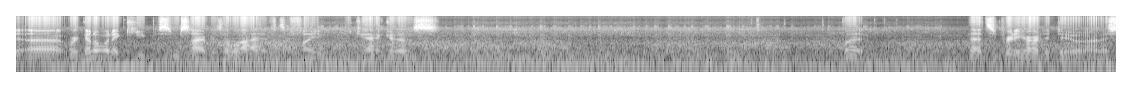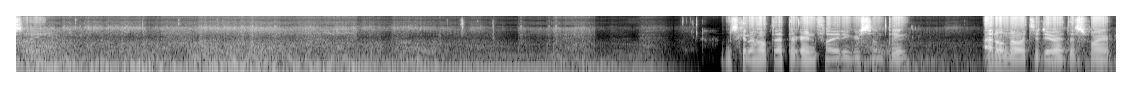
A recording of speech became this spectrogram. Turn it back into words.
And uh, we're gonna want to keep some cybers alive to fight the Cacos. But that's pretty hard to do, honestly. I'm just gonna hope that they're infighting or something. I don't know what to do at this point.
